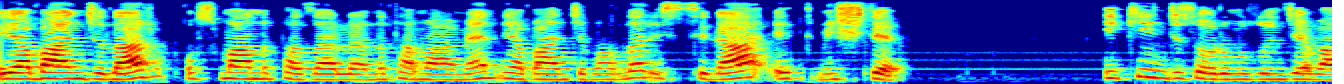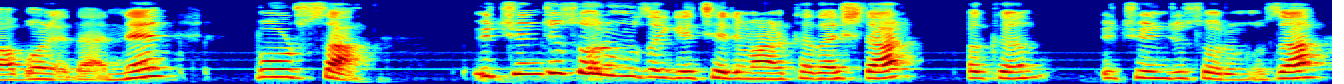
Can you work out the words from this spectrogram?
yabancılar Osmanlı pazarlarını tamamen yabancı mallar istila etmişti. İkinci sorumuzun cevabı o nedenle Bursa. Üçüncü sorumuza geçelim arkadaşlar. Bakın üçüncü sorumuza.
